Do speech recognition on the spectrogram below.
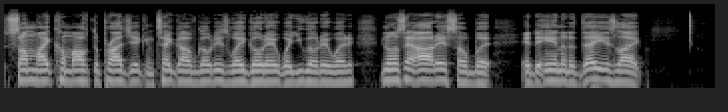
Some might come off the project and take off, go this way, go that way, you go that way. You know what I'm saying? All this. So, but at the end of the day, it's like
